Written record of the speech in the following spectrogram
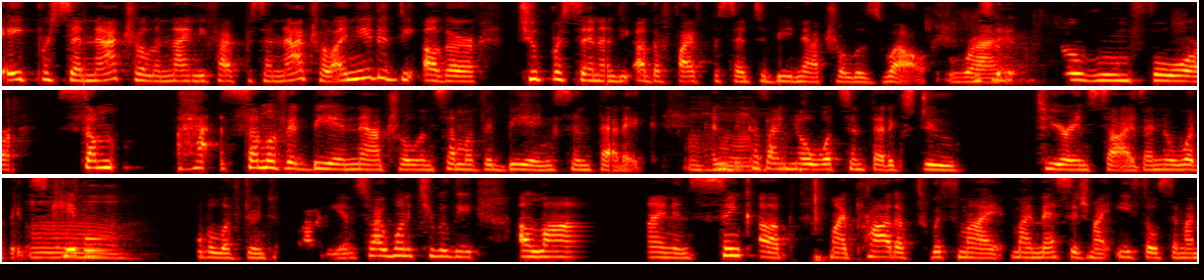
8% natural and 95% natural. I needed the other 2% and the other 5% to be natural as well. Right. So no room for some ha- some of it being natural and some of it being synthetic. Mm-hmm. And because I know what synthetics do to your insides, I know what it's mm. capable of doing to the body. And so I wanted to really align and sync up my product with my my message, my ethos, and my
